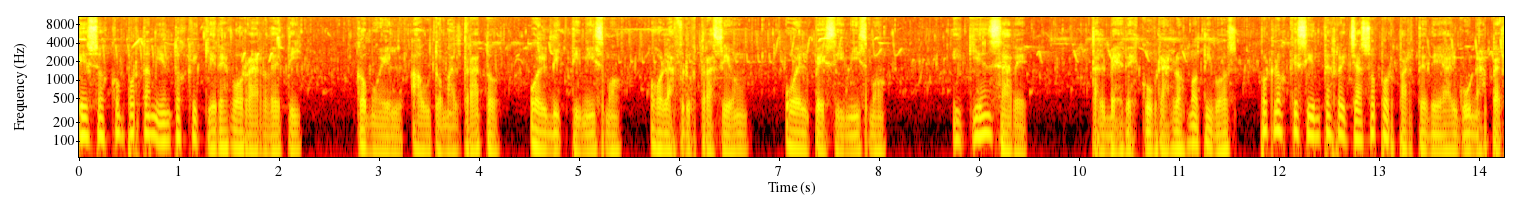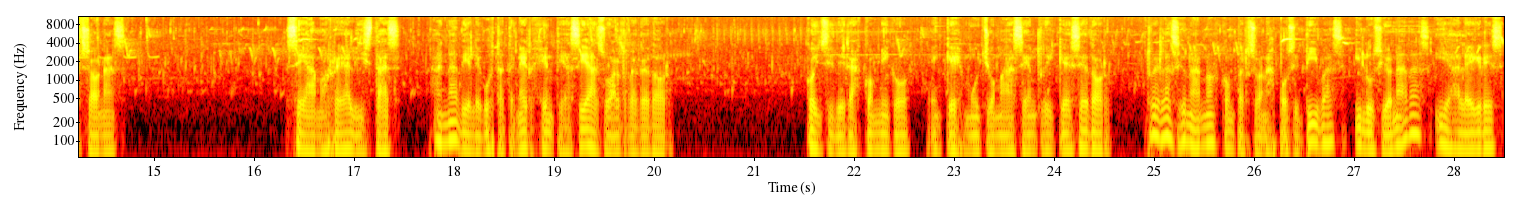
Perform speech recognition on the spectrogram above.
esos comportamientos que quieres borrar de ti, como el automaltrato, o el victimismo, o la frustración, o el pesimismo. Y quién sabe, tal vez descubras los motivos por los que sientes rechazo por parte de algunas personas. Seamos realistas, a nadie le gusta tener gente así a su alrededor. Coincidirás conmigo en que es mucho más enriquecedor relacionarnos con personas positivas, ilusionadas y alegres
